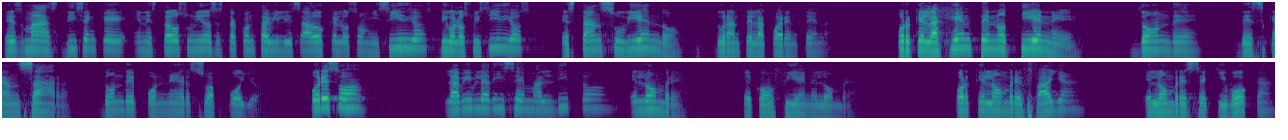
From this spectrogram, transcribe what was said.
Es más, dicen que en Estados Unidos está contabilizado que los homicidios, digo, los suicidios están subiendo durante la cuarentena, porque la gente no tiene dónde descansar, dónde poner su apoyo. Por eso la Biblia dice, maldito el hombre que confía en el hombre. Porque el hombre falla, el hombre se equivoca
